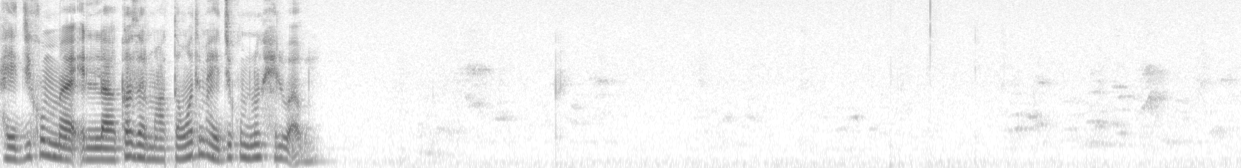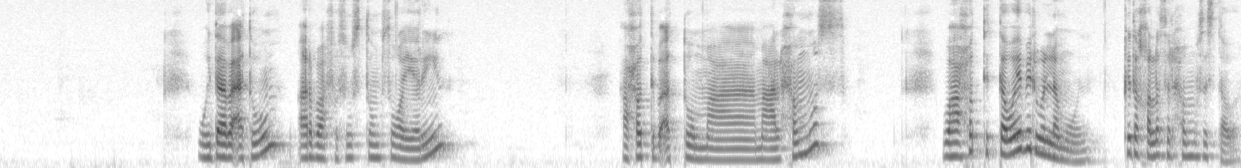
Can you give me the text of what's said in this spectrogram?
هيديكم الجزر مع الطماطم هيديكم لون حلو قوي. وده بقى توم أربع فصوص توم صغيرين. هحط بقى التوم مع مع الحمص وهحط التوابل والليمون. كده خلاص الحمص استوى.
